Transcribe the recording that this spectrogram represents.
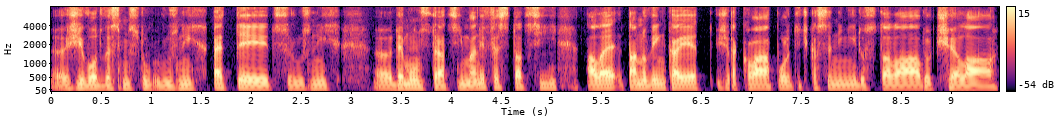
eh, život ve smyslu různých petic, různých demonstrací, manifestací, ale ta novinka je, že taková politička se nyní dostala do čela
